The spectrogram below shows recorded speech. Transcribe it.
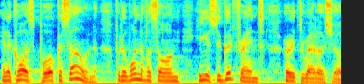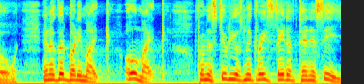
And of course, Paul Cassone for the wonderful song He is to Good Friends heard throughout our show, and our good buddy Mike, oh Mike, from the studios in the great state of Tennessee,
